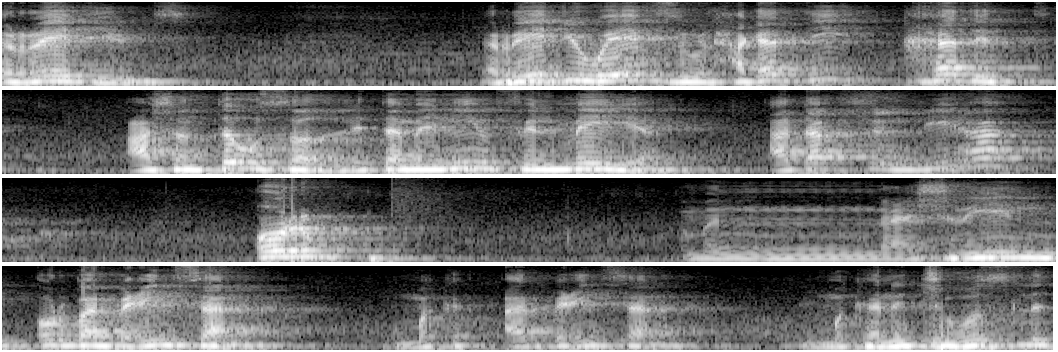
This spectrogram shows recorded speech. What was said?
ال radios ال radio waves والحاجات دي خدت عشان توصل ل 80% adoption ليها قرب من 20 قرب 40 سنة. وما ك- 40 سنة وما كانتش وصلت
